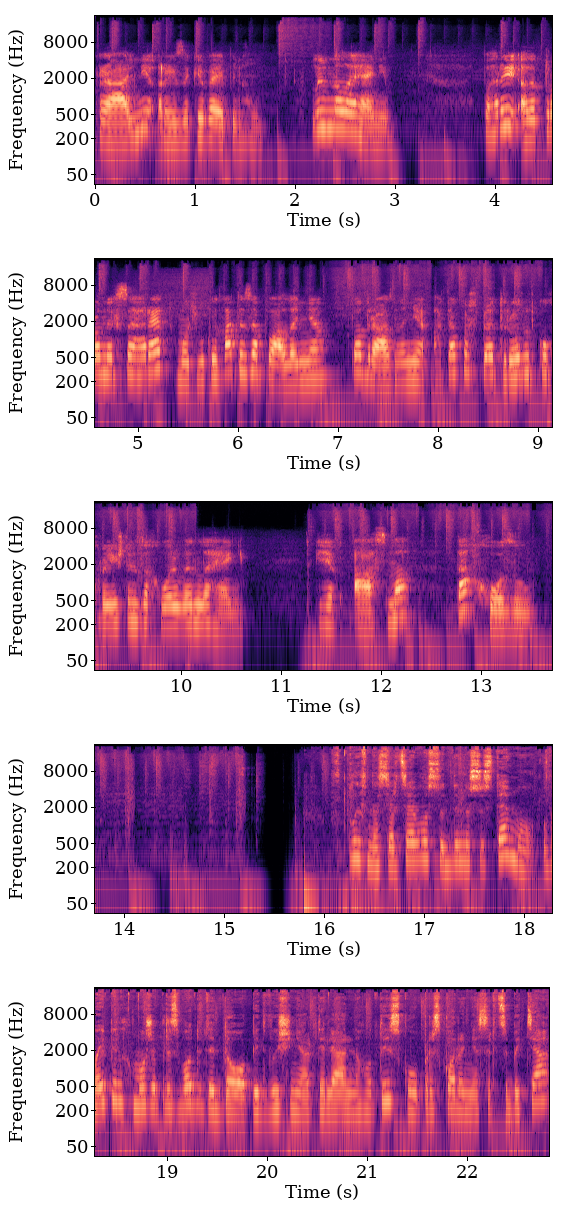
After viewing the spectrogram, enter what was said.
Реальні ризики вейпінгу. Вплив на легені. Пари електронних сигарет можуть викликати запалення, подразнення, а також сприяти розвитку хронічних захворювань легень, таких як астма та хозу. Вплив на серцево-судинну систему вейпінг може призводити до підвищення артеріального тиску, прискорення серцебиття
